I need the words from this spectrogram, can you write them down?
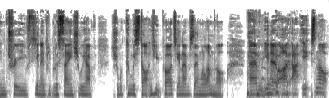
In truth, you know, people are saying, should we have, should we, can we start a new party? And I'm saying, well, I'm not. Um, you know, I, I, it's not,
